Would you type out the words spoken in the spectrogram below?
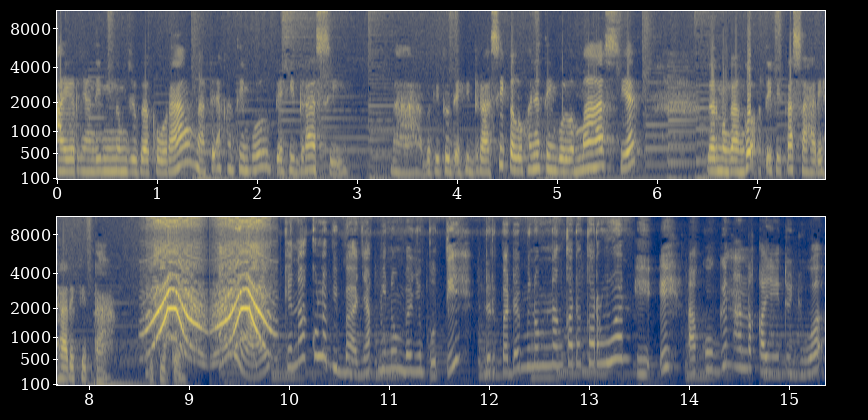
air yang diminum juga kurang, nanti akan timbul dehidrasi. Nah, begitu dehidrasi, keluhannya timbul lemas ya, dan mengganggu aktivitas sehari-hari kita. Ai, kena aku lebih banyak minum banyu putih daripada minum nang kada karuan. Ih, ih, aku gen hendak kayak itu juga.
